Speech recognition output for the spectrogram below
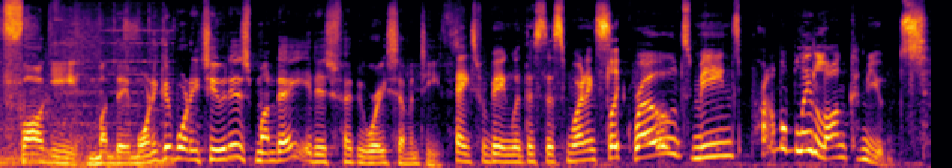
foggy Monday morning. Good morning to you. It is Monday. It is February 17th. Thanks for being with us this morning. Slick roads means probably long commutes.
